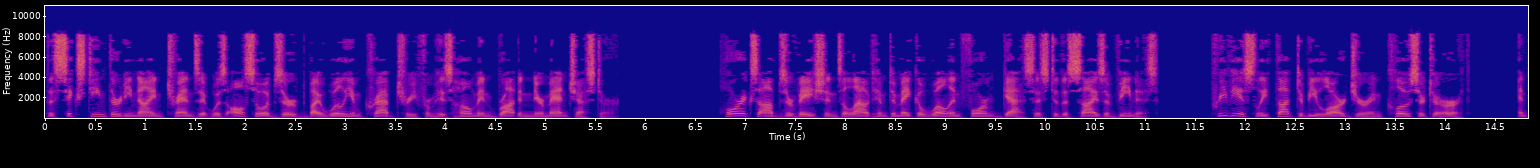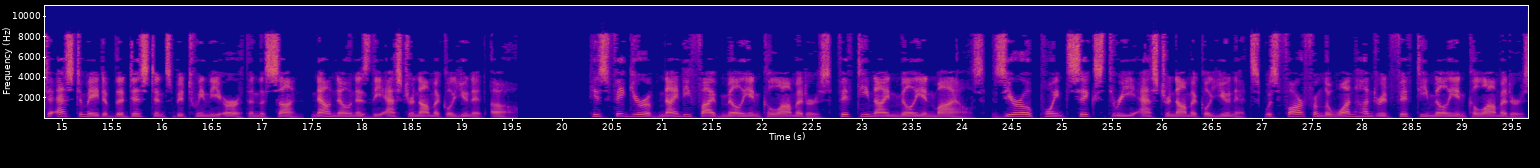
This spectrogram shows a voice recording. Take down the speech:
The 1639 transit was also observed by William Crabtree from his home in Broughton near Manchester. Horrocks's observations allowed him to make a well-informed guess as to the size of Venus—previously thought to be larger and closer to Earth—and to estimate of the distance between the Earth and the Sun, now known as the astronomical unit O. His figure of 95 million kilometers, 59 million miles, 0.63 astronomical units was far from the 150 million kilometers,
